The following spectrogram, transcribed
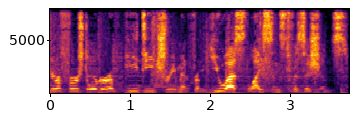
your first order of ED treatment from U.S. licensed physicians.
